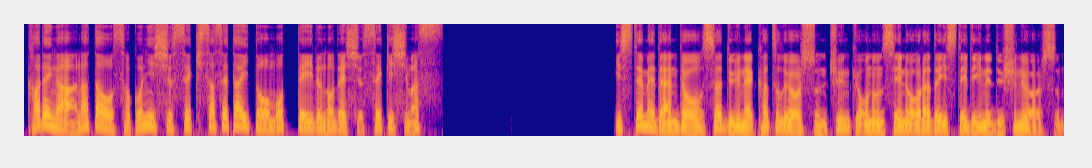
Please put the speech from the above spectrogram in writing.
彼があなたをそこに出席させたいと思っているので出席します。İstemeden de olsa düğüne katılıyorsun çünkü onun seni orada istediğini düşünüyorsun.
